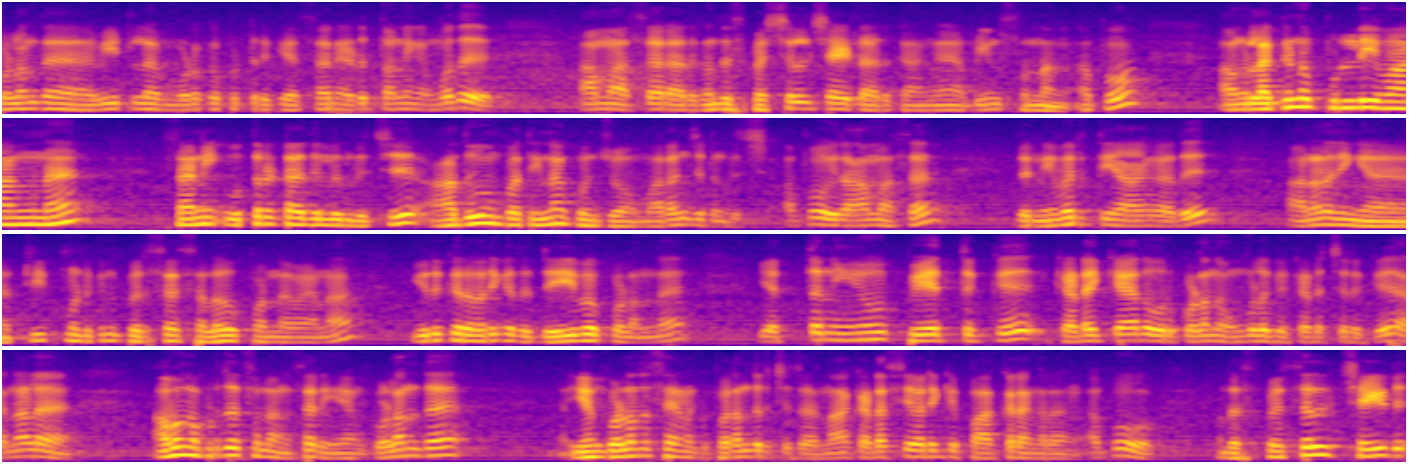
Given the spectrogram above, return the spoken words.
குழந்தை வீட்டில் முடக்கப்பட்டிருக்கே சார் எடுத்தோன்னேங்கும் போது ஆமாம் சார் அதுக்கு வந்து ஸ்பெஷல் சைல்டாக இருக்காங்க அப்படின்னு சொன்னாங்க. அப்போது அவங்க லக்ன புள்ளி வாங்கின சனி உத்திரட்டாதியில் இருந்துச்சு. அதுவும் பார்த்திங்கன்னா கொஞ்சம் மறைஞ்சிருந்துச்சு. அப்போது இது ஆமாம் சார் இது நிவர்த்தி ஆகாது. அதனால் நீங்கள் ட்ரீட்மெண்ட்டுக்குன்னு பெருசாக செலவு பண்ண வேணாம். இருக்கிற வரைக்கும் அது தெய்வ குழந்தை. எத்தனையோ பேர்த்துக்கு கிடைக்காத ஒரு குழந்தை உங்களுக்கு கிடைச்சிருக்கு. அதனால் அவங்க அப்படி தான் சொன்னாங்க. சார் என் குழந்தை என் குழந்தை சார் எனக்கு பிறந்துருச்சு சார். நான் கடைசி வரைக்கும் பார்க்குறேங்கிறாங்க அப்போது அந்த ஸ்பெஷல் சைல்டு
